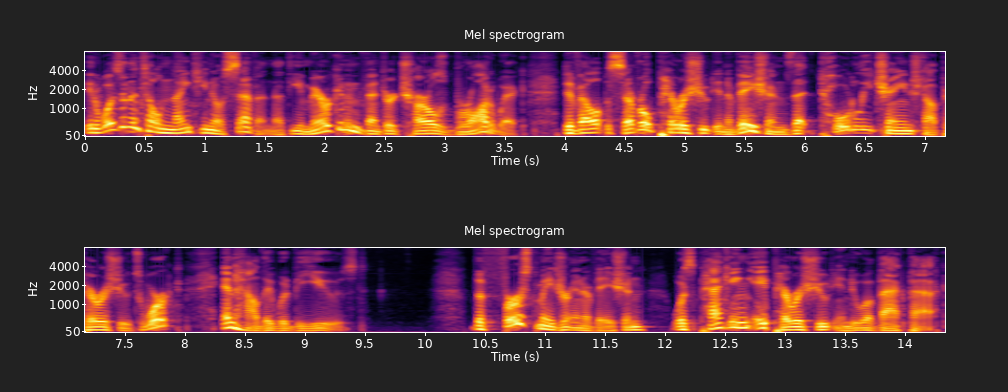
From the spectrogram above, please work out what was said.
It wasn't until 1907 that the American inventor Charles Broadwick developed several parachute innovations that totally changed how parachutes worked and how they would be used. The first major innovation was packing a parachute into a backpack.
